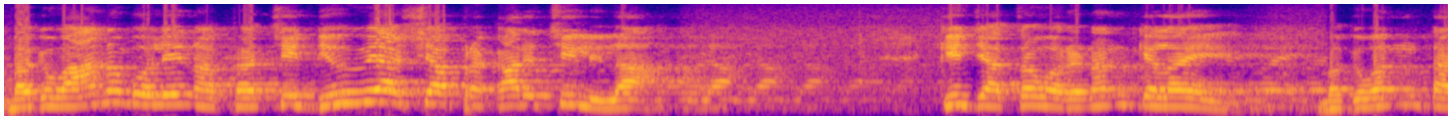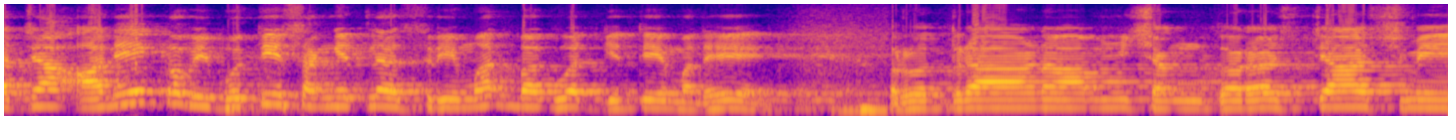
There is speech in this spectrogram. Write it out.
भगवान भोलेनाथाची दिव्य अशा प्रकारची लीला की ज्याचं वर्णन केलंय भगवंताच्या अनेक विभूती सांगितल्या श्रीमद भगवत गीतेमध्ये रुद्राणाम शंकरश्चाश्मी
